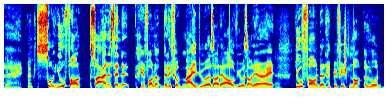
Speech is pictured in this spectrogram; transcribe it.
Right. Okay. So you found, so I understand that, okay, for the benefit of my viewers out there, our viewers out there, right? You founded Happy Fish not alone,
